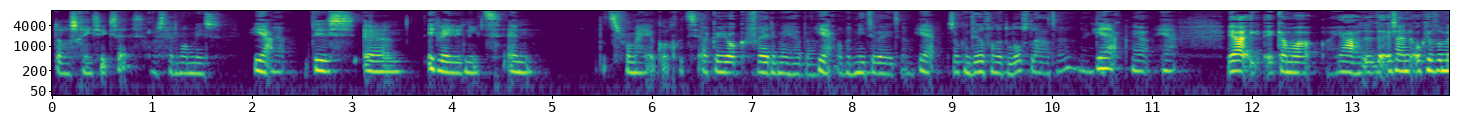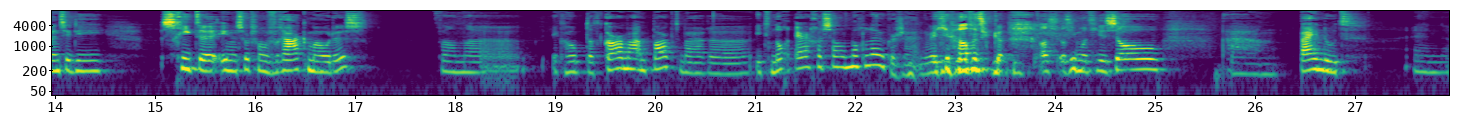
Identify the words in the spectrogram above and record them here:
dat was geen succes. Dat was helemaal mis. Ja, ja. dus um, ik weet het niet. En dat is voor mij ook wel goed zo. Daar kun je ook vrede mee hebben, ja. om het niet te weten. Ja. Dat is ook een deel van het loslaten, denk ja. ik. Ja. Ja, ja ik, ik, kan me... Ja, er zijn ook heel veel mensen die schieten in een soort van wraakmodus. Van, uh, ik hoop dat karma hem pakt, maar uh, iets nog ergers zou nog leuker zijn. Weet je wel? als, als, als iemand je zo uh, pijn doet en uh,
